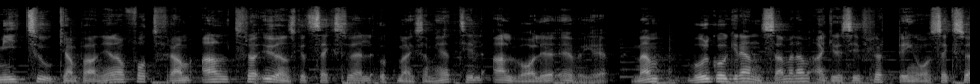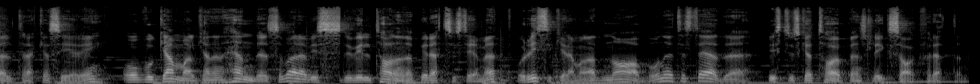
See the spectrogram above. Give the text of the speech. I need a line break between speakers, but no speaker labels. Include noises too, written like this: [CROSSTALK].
Metoo-kampanjen har fått fram alt fra uønsket seksuell oppmerksomhet til alvorlige overgrep. Men hvor går grensa mellom aggressiv flørting og seksuell trakassering? Og hvor gammel kan en hendelse være hvis du vil ta den opp i rettssystemet? Og risikerer man at naboen er til stede hvis du skal ta opp en slik sak for retten?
